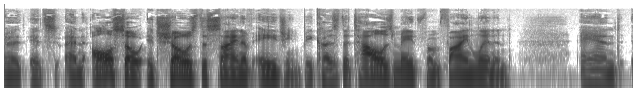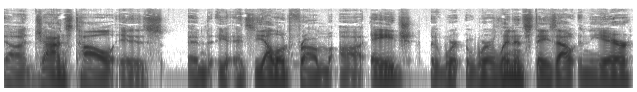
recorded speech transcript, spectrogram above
Uh, It's and also it shows the sign of aging because the towel is made from fine linen, and uh, John's towel is and it's yellowed from uh, age where, where linen stays out in the air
